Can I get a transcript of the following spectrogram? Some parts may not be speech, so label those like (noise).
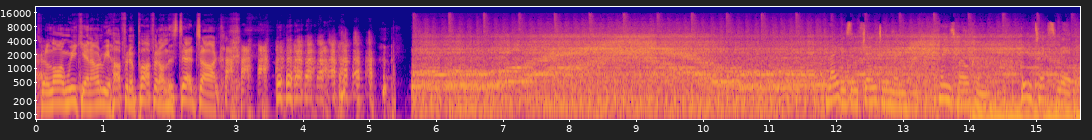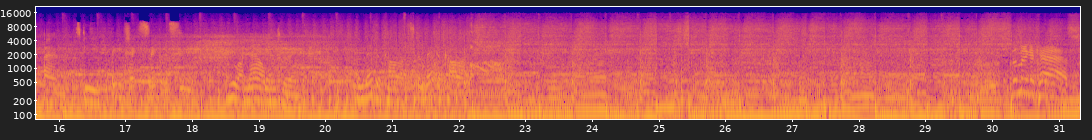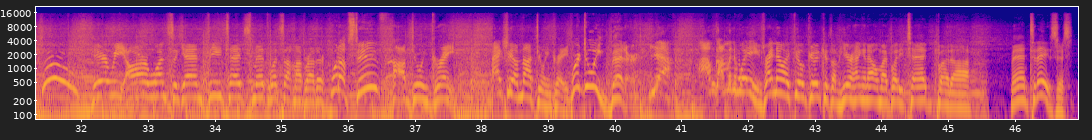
It's been a long weekend. I'm going to be huffing and puffing on this TED Talk. (laughs) Ladies and gentlemen, please welcome B-Tech Smith and Steve. B-Tech Smith and Steve. You are now entering the Mega Megacast. The Megacast. The Megacast. Woo! Here we are once again. The Ted Smith. What's up, my brother? what up, Steve? I'm doing great. Actually, I'm not doing great. We're doing better. Yeah, I'm, I'm in waves. Right now, I feel good because I'm here hanging out with my buddy Ted. But, uh, man, today is just,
